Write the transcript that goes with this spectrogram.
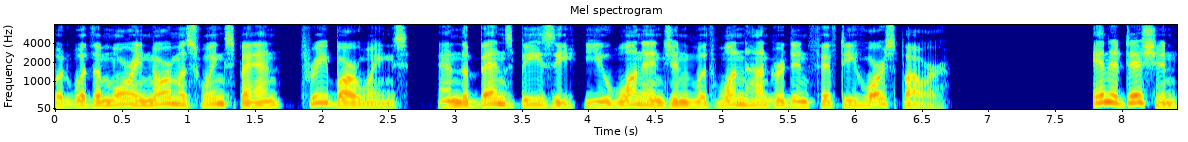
but with a more enormous wingspan, 3 bar wings, and the Benz BZ U1 engine with 150 horsepower. In addition,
